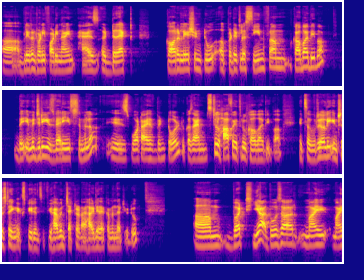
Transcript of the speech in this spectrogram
uh, Blade Runner 2049 has a direct correlation to a particular scene from Cowboy Bebop. The imagery is very similar, is what I have been told, because I'm still halfway through Cowboy Bebop. It's a really interesting experience. If you haven't checked it, I highly recommend that you do. Um, but yeah, those are my my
